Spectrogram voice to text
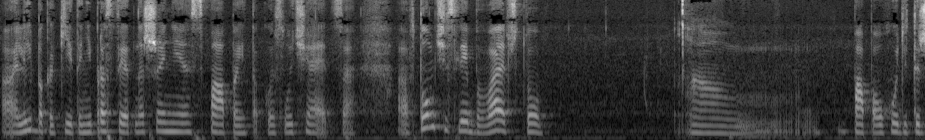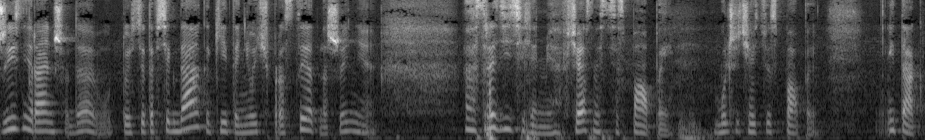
э, либо какие-то непростые отношения с папой, такое случается. В том числе бывает, что папа уходит из жизни раньше, да, то есть это всегда какие-то не очень простые отношения с родителями, в частности с папой, большей частью с папой. Итак,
